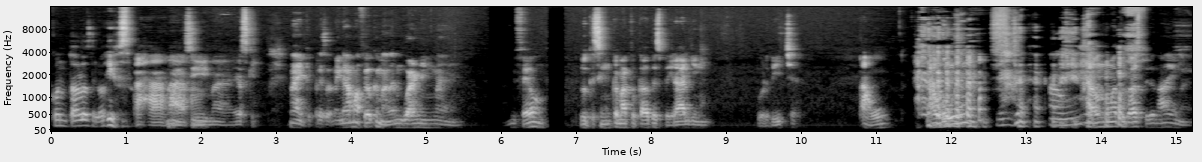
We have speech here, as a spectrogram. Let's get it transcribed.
con todos los elogios. Ajá. Ah, sí, ma, es que, ma, qué presa. No hay nada más feo que mandar un warning, ma. Muy feo. Lo que sí nunca me ha tocado es despedir a alguien, por dicha. Aún. Aún, Aún. aún no me ha tocado despedir a nadie, ma.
